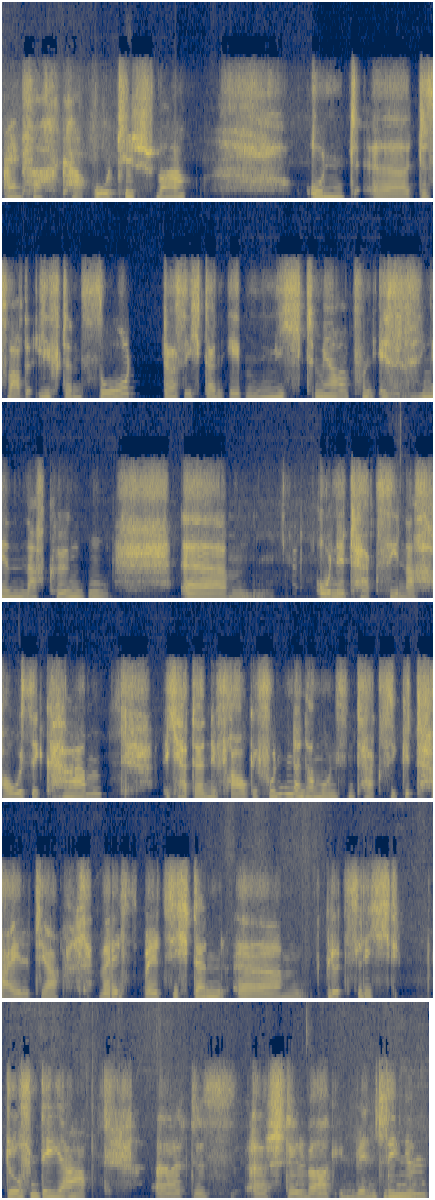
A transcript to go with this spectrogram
einfach chaotisch war und äh, das war, lief dann so, dass ich dann eben nicht mehr von Esslingen nach Köln ähm, ohne Taxi nach Hause kam. Ich hatte eine Frau gefunden, dann haben wir uns ein Taxi geteilt, ja, weil, weil sich dann ähm, plötzlich dürfen die ja äh, das äh, Stellwerk in Wendlingen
